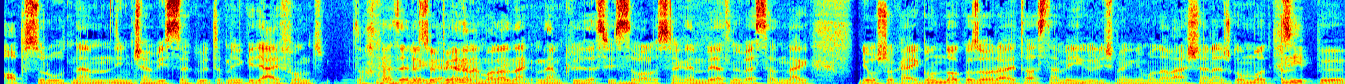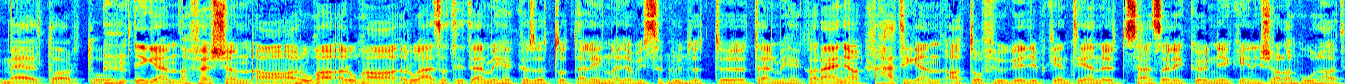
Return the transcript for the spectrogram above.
abszolút nem nincsen visszaküldve. Mondjuk egy iPhone-t az előző példánál marad, nem küldesz vissza valószínűleg, nem véletlenül veszed meg. Jó sokáig gondolkozol rajta, aztán végül is megnyomod a vásárlás gombot. Cipő, melltartó. Igen, a fashion, a, a, ruha, a ruha, ruházati termékek között ott elég nagy a visszaküldött termékek aránya. Hát igen, attól függ egyébként ilyen 5% környékén is alakulhat.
